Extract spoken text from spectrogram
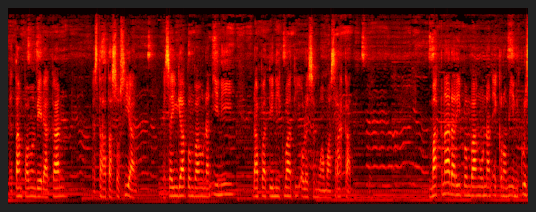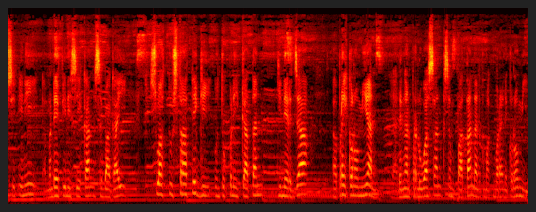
ya, tanpa membedakan strata sosial ya, sehingga pembangunan ini dapat dinikmati oleh semua masyarakat. Makna dari pembangunan ekonomi inklusif ini mendefinisikan sebagai suatu strategi untuk peningkatan kinerja eh, perekonomian ya, dengan perluasan kesempatan dan kemakmuran ekonomi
